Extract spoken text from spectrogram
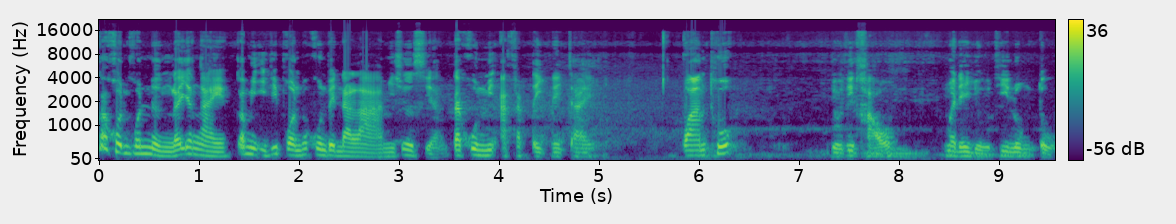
ก็คนคนหนึ่งแล้วยังไง ก็มีอิทธิพลเพราะคุณเป็นดารา มีชื่อเสียง แต่คุณมีอคติในใจ ความทุกข์อยู่ที่เขาไม่ได้อยู่ที่ลุงตู่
